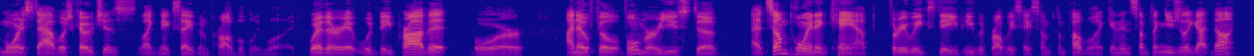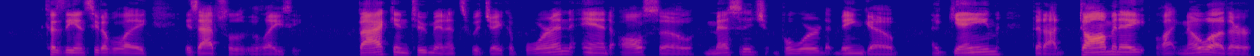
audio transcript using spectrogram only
more established coaches like Nick Saban probably would, whether it would be private or I know Phillip Fulmer used to, at some point in camp, three weeks deep, he would probably say something public and then something usually got done because the NCAA is absolutely lazy. Back in two minutes with Jacob Warren and also Message Board Bingo, a game that I dominate like no other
